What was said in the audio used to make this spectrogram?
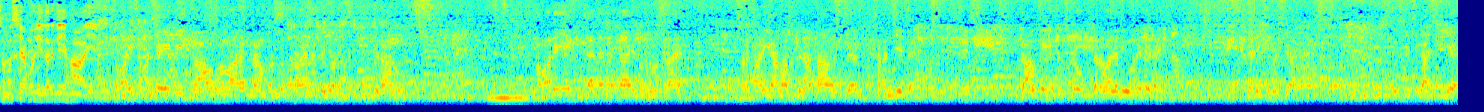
समस्या को लेकर के यहाँ आए हैं? हमारी समस्या ये थी गाँव हमारा ग्राम पड़ुआ पराया में बिजौली से तीन किसान हूँ हमारे एक चाचा लड़का है, बगल में कराया सरकारी आवास मिला था उस पर खरंजे पे। गाँव के ही कुछ लोग दरवाज़ा नहीं होने दे रहे पहली समस्या। उसकी शिकायत की है।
